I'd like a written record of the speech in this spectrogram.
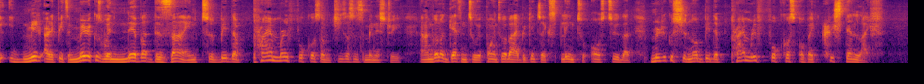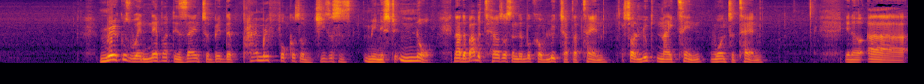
It, it, I repeat, miracles were never designed to be the primary focus of Jesus' ministry. And I'm going to get into a point where I begin to explain to us too that miracles should not be the primary focus of a Christian life. Miracles were never designed to be the primary focus of Jesus' ministry. No. Now, the Bible tells us in the book of Luke, chapter 10, sorry, Luke 19, 1 to 10, you know, uh,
